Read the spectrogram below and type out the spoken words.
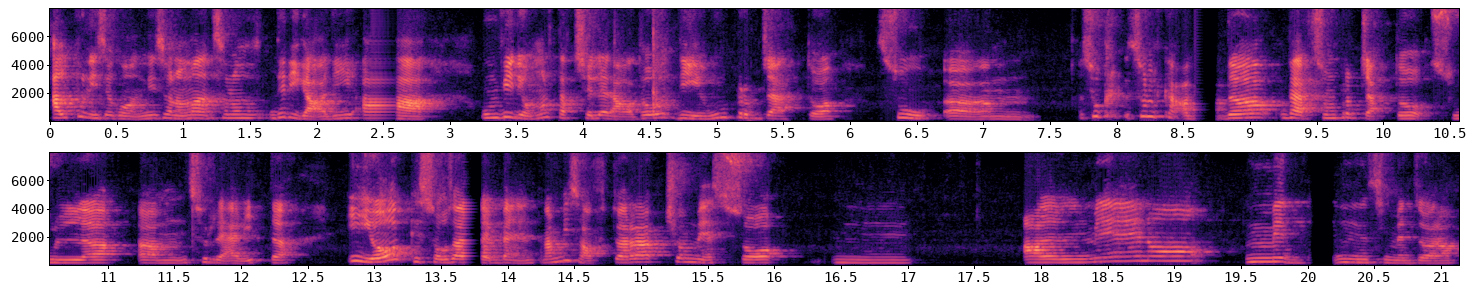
alcuni secondi sono, sono dedicati a un video molto accelerato di un progetto su, um, su, sul CAD verso un progetto sul, um, sul, Revit. Io, che so usare bene entrambi i software, ci ho messo mh, mm, almeno me- mh, mm, sì, mezz'ora.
